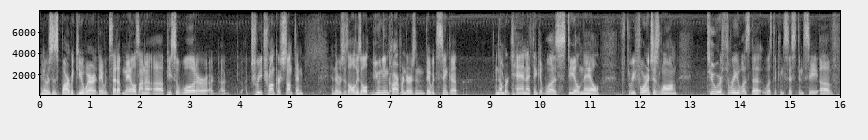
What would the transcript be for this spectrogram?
and there was this barbecue where they would set up nails on a, a piece of wood or a, a tree trunk or something, and there was just all these old union carpenters, and they would sink a number 10, I think it was, steel nail, three four inches long. Two or three was the was the consistency of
